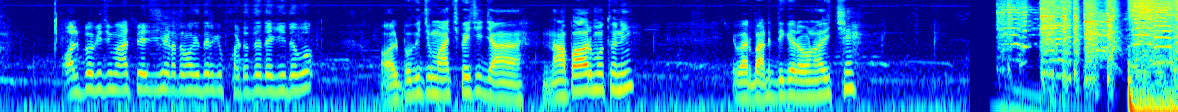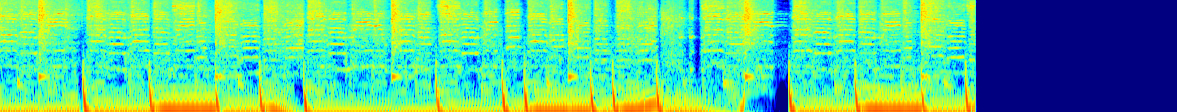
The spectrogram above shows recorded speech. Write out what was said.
অল্প কিছু মাছ পেয়েছি সেটা তোমাদেরকে ফটোতে দেখিয়ে দেবো। অল্প কিছু মাছ পেয়েছি যা না পাওয়ার মতনই। এবার বাড়ির দিকে রওনা দিচ্ছে।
